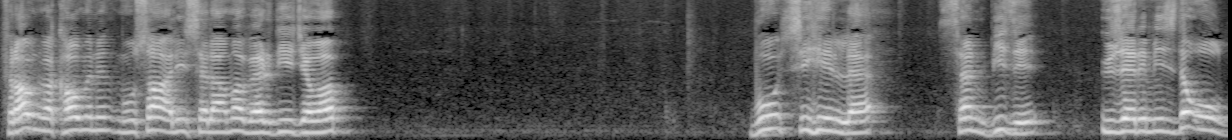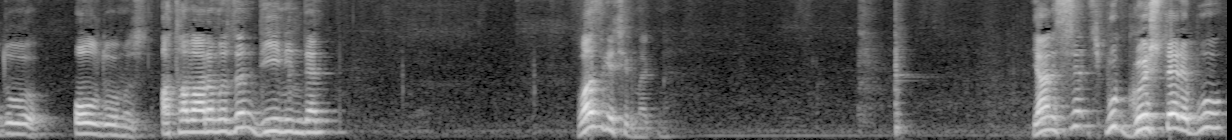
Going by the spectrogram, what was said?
Firavun ve kavminin Musa aleyhisselama verdiği cevap bu sihirle sen bizi üzerimizde olduğu olduğumuz atalarımızın dininden vazgeçirmek mi? Yani size bu gösteri, bu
